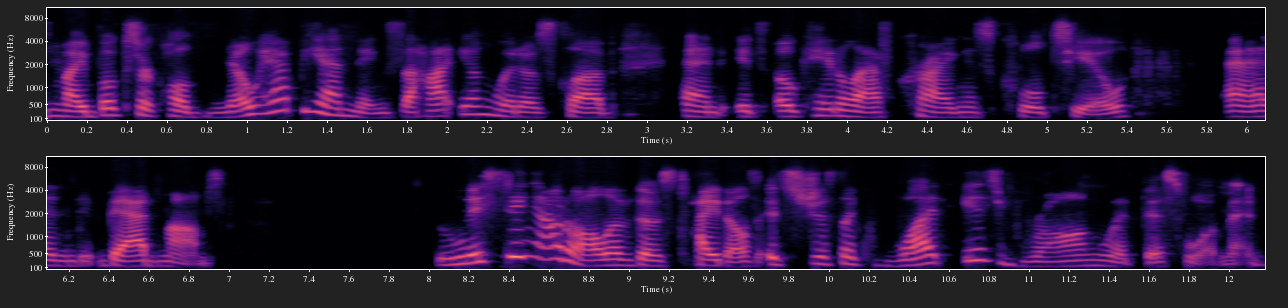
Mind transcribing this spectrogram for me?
My books are called No Happy Endings, the Hot Young Widows Club, and It's Okay to Laugh, Crying is Cool Too, and Bad Moms. Listing out all of those titles, it's just like, what is wrong with this woman?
